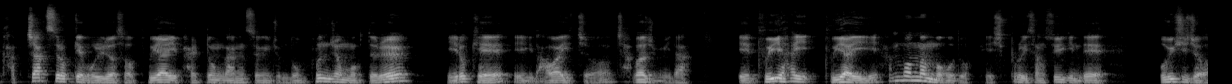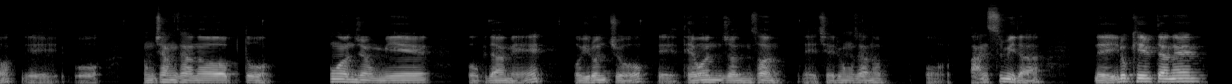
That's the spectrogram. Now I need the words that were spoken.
갑작스럽게 몰려서 VI 발동 가능성이 좀 높은 종목들을 이렇게 예, 나와 있죠. 잡아줍니다. 예, VI, VI 한 번만 먹어도 예, 10% 이상 수익인데, 보이시죠? 네, 뭐, 경창산업 또 홍원정밀 뭐 그다음에 뭐 이런 쪽 네, 대원전선 네, 재룡산업 뭐 많습니다. 네, 이렇게 일단은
